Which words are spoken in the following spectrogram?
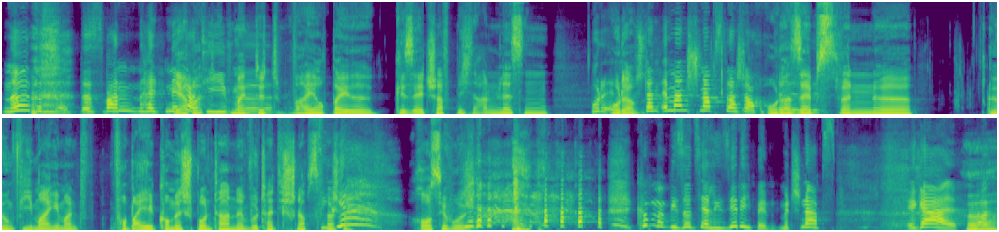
ne, das, das waren halt Ja, negative. ich mein, das war ja auch bei gesellschaftlichen Anlässen Oder, oder- stand immer eine Schnapsflasche auf dem oder Bild. selbst wenn äh, irgendwie mal jemand vorbeigekommen ist spontan, dann wird halt die Schnapsflasche rausgeholt. Guck mal, wie sozialisiert ich bin. Mit Schnaps. Egal. Aber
